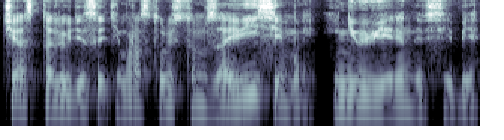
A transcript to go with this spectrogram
Часто люди с этим расстройством зависимы и не уверены в себе.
